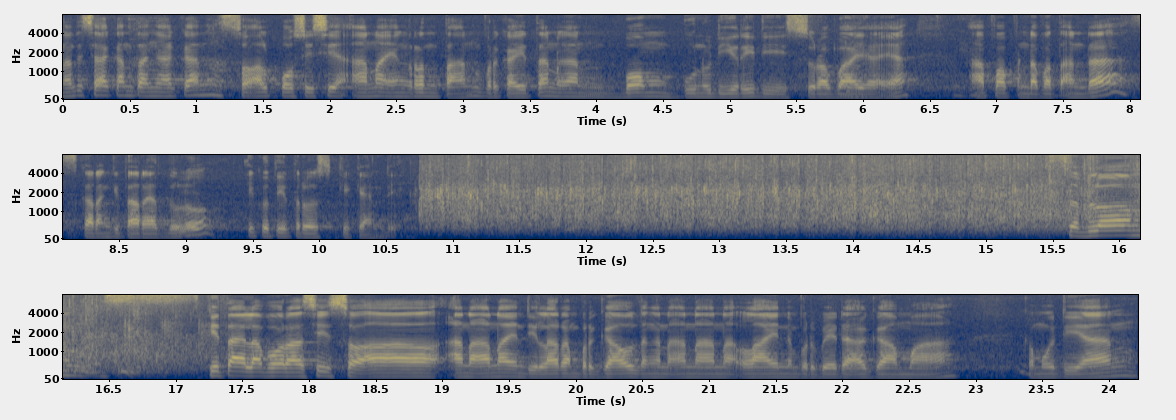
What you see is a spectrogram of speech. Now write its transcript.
Nanti saya akan tanyakan soal posisi anak yang rentan berkaitan dengan bom bunuh diri di Surabaya ya. Apa pendapat Anda? Sekarang kita lihat dulu, ikuti terus Kikendi. Sebelum kita elaborasi soal anak-anak yang dilarang bergaul dengan anak-anak lain yang berbeda agama, Kemudian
